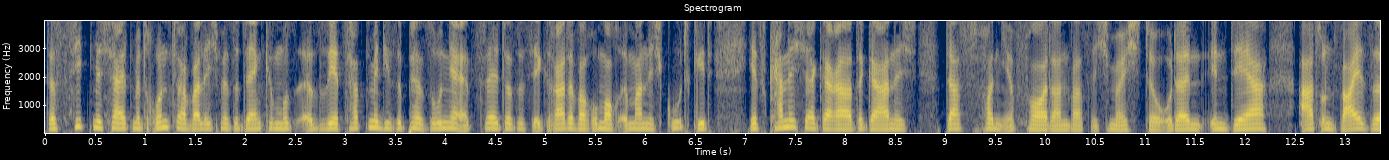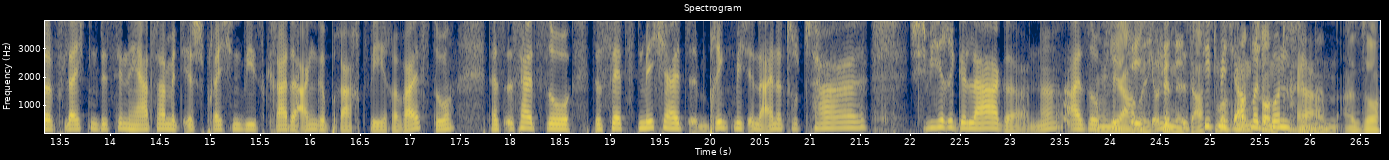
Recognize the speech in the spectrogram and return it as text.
das zieht mich halt mit runter, weil ich mir so denke, muss, also jetzt hat mir diese Person ja erzählt, dass es ihr gerade warum auch immer nicht gut geht. Jetzt kann ich ja gerade gar nicht das von ihr fordern, was ich möchte oder in, in der Art und Weise vielleicht ein bisschen härter mit ihr sprechen, wie es gerade angebracht wäre, weißt du? Das ist halt so, das setzt mich halt, bringt mich in eine total schwierige Lage, ne? Also finde ja, ich. ich und finde, es, es das zieht mich auch mit runter. trennen. Also,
